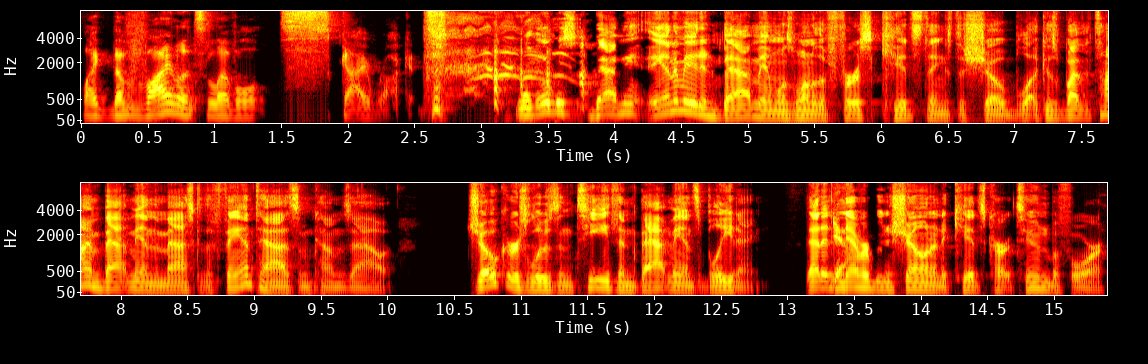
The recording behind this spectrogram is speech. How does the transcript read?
like the violence level skyrockets. well, it was Batman. Animated Batman was one of the first kids things to show blood because by the time Batman: The Mask of the Phantasm comes out, Joker's losing teeth and Batman's bleeding. That had yeah. never been shown in a kid's cartoon before.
